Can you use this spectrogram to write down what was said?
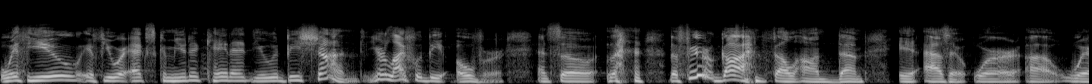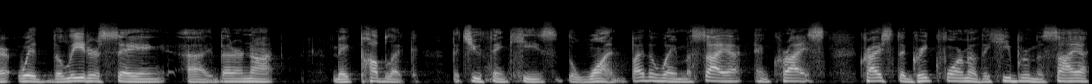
with you if you were excommunicated. You would be shunned. Your life would be over. And so the fear of God fell on them, as it were, uh, where, with the leaders saying, uh, you better not make public that you think he's the one. By the way, Messiah and Christ, Christ, the Greek form of the Hebrew Messiah,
